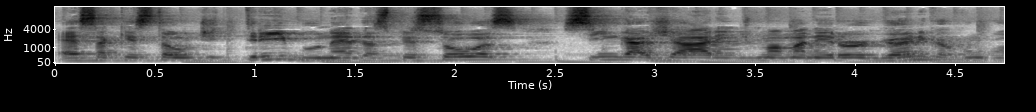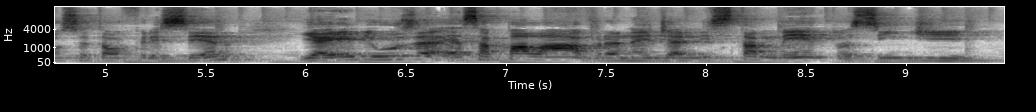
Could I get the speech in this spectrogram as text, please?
essa questão de tribo, né? Das pessoas se engajarem de uma maneira orgânica com o que você está oferecendo. E aí ele usa essa palavra, né? De alistamento, assim, de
